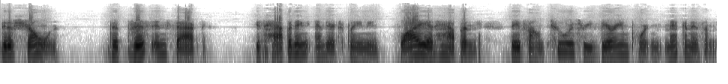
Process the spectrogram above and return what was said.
that have shown that this, in fact, is happening and they're explaining why it happens. They've found two or three very important mechanisms.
